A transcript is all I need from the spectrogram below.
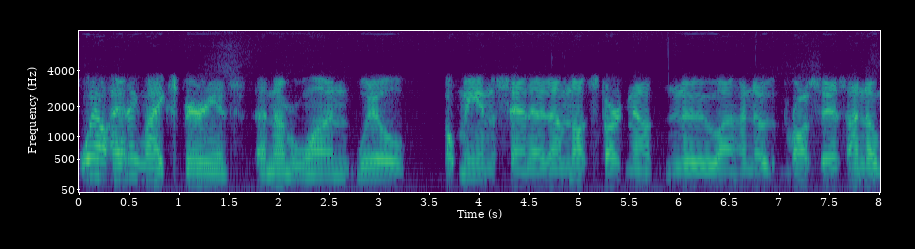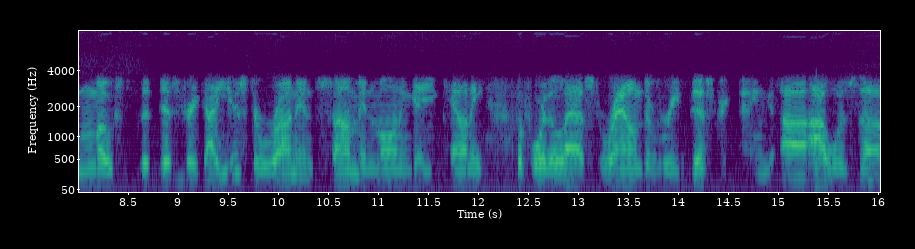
Well, I think my experience, uh, number one, will help me in the Senate. I'm not starting out new. I, I know the process. I know most of the district. I used to run in some in Monongalia County before the last round of redistricting. Uh, I was uh,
